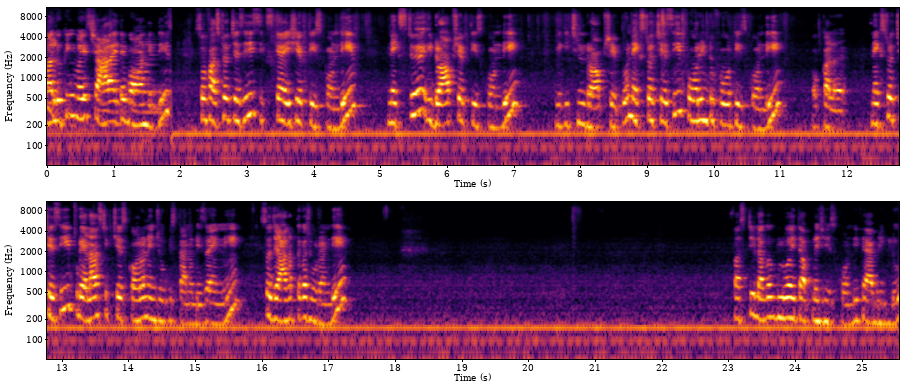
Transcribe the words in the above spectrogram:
uh, లుకింగ్ వైజ్ చాలా అయితే బాగుండిద్ది. సో ఫస్ట్ వచ్చేసి సిక్స్ కే ఐ షేప్ తీసుకోండి. నెక్స్ట్ ఈ డ్రాప్ షేప్ తీసుకోండి. మీకు ఇచ్చిన డ్రాప్ షేప్ నెక్స్ట్ వచ్చేసి ఫోర్ ఇంటూ ఫోర్ తీసుకోండి. ఒక కలర్ నెక్స్ట్ వచ్చేసి ఇప్పుడు ఎలా స్టిక్ చేసుకోవాలో నేను చూపిస్తాను డిజైన్ని సో జాగ్రత్తగా చూడండి. ఫస్ట్ ఇలాగ గ్లూ అయితే అప్లై చేసుకోండి ఫ్యాబ్రిక్ గ్లూ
